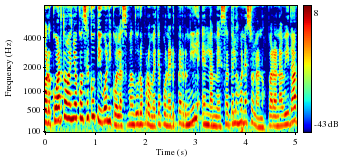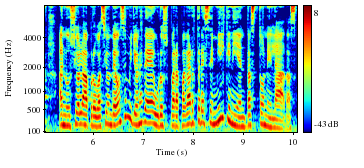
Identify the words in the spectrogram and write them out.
Por cuarto año consecutivo, Nicolás Maduro promete poner pernil en la mesa de los venezolanos para Navidad. Anunció la aprobación de 11 millones de euros para pagar 13.500 toneladas.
